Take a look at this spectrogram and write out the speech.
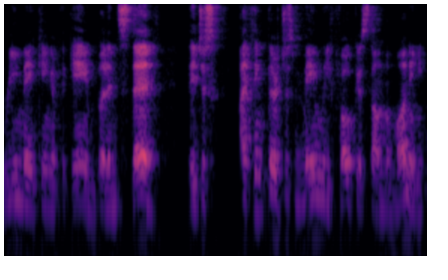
remaking of the game, but instead they just I think they're just mainly focused on the money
